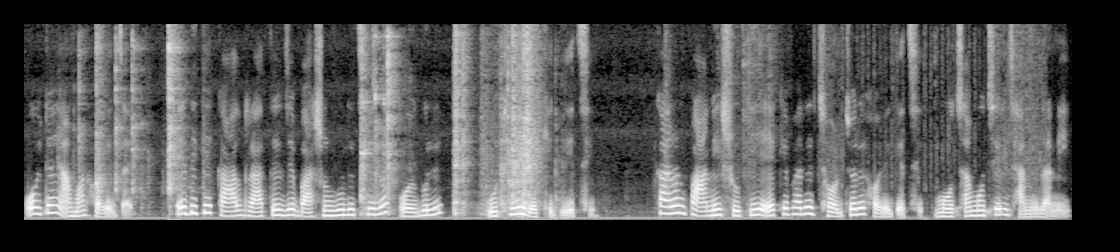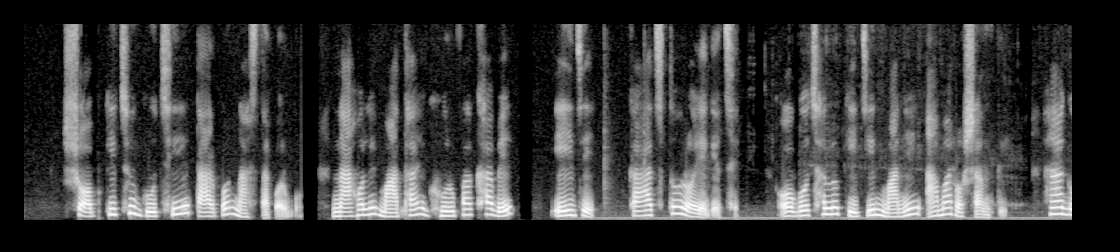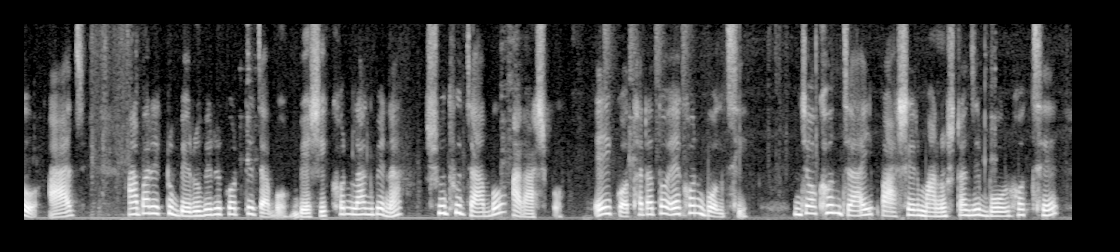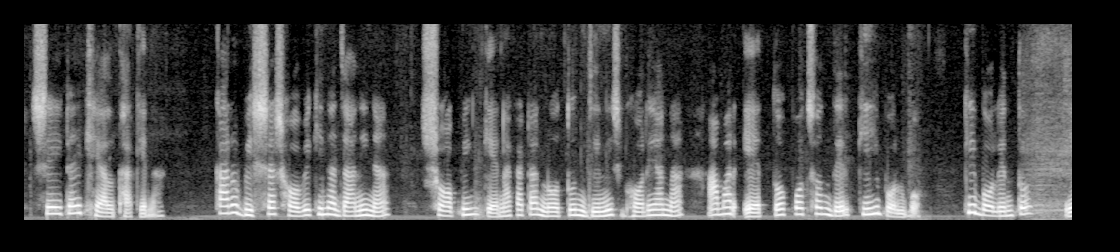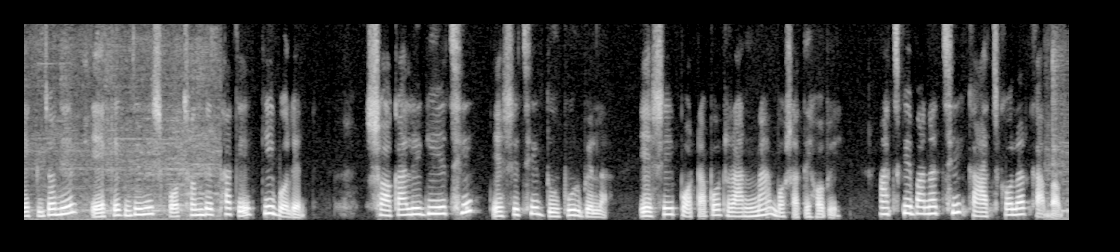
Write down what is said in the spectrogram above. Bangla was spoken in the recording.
ওইটাই আমার হয়ে যায়। এদিকে কাল রাতে যে বাসনগুলি ছিল, ওইগুলি উঠিয়ে রেখে দিয়েছি। কারণ পানি শুকিয়ে একেবারে ঝরঝরে হয়ে গেছে, মোছামুছির ঝামেলা নেই। সব কিছু গুছিয়ে তারপর নাস্তা করব। না হলে মাথায় ঘুরপা খাবে, এই যে কাজ তো রয়ে গেছে। অগোছালো কিচেন মানেই আমার অশান্তি। হ্যাঁ গো, আজ আবার একটু বেরু বেরু করতে যাব, বেশিক্ষণ লাগবে না, শুধু যাব আর আসব। এই কথাটা তো এখন বলছি। যখন যাই, পাশের মানুষটা যে বোর হচ্ছে সেইটাই খেয়াল থাকে না। কারও বিশ্বাস হবে কি না জানি না। শপিং, কেনাকাটা, নতুন জিনিস ঘরে আনা, আমার এত পছন্দের কি বলব? কি বলেন তো? একজনের এক এক জিনিস পছন্দের থাকে, কি বলেন? সকালে গিয়েছি, এসেছি দুপুর বেলা এসেই পটাপট রান্না বসাতে হবে। আজকে বানাচ্ছি কাঁচকলার কাবাব।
